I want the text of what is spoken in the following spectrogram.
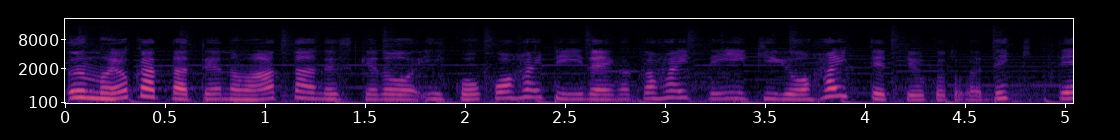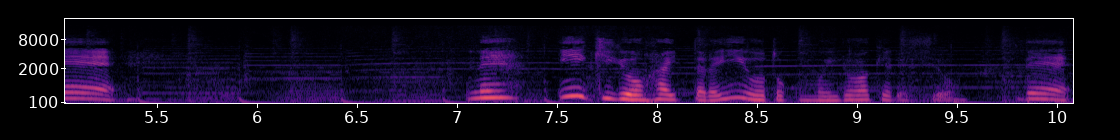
運も良かったっていうのもあったんですけど、いい高校入って、いい大学入って、いい企業入ってっていうことができて、ね、いい企業入ったらいい男もいるわけですよ。で、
